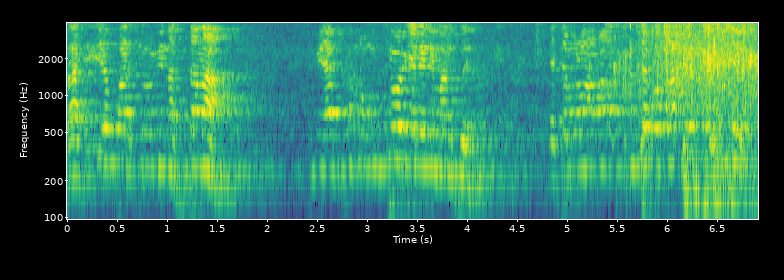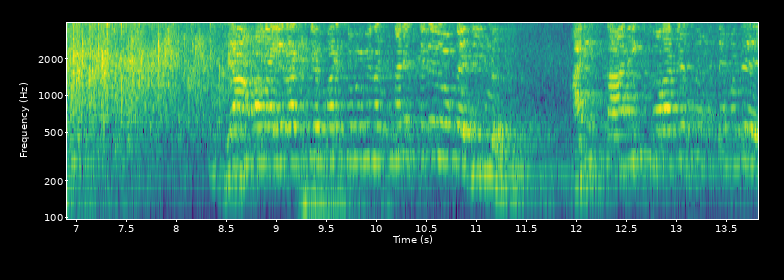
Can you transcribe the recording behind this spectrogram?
राजकीय पार्श्वभूमी नसताना तुम्ही ह्या पूर्ण उंचीवर गेलेली माणसं त्याच्यामुळं आम्हाला तुमच्याकडून अपेक्षा ही आहे ज्या आम्हाला ही राजकीय पार्श्वभूमी नसणारे सगळे लोक आहेत इथं. आणि स्थानिक स्वराज्य संस्थेमध्ये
